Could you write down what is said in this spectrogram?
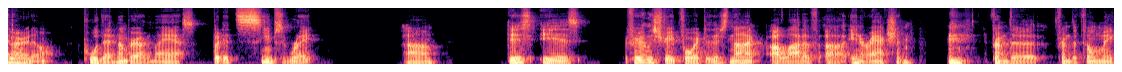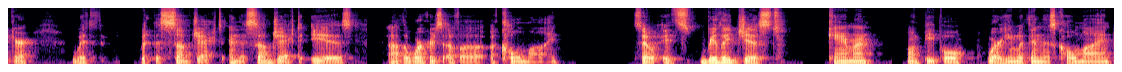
I don't right. know. Pulled that number out of my ass, but it seems right. Um, this is fairly straightforward. There's not a lot of uh, interaction from the from the filmmaker with with the subject, and the subject is uh, the workers of a, a coal mine. So it's really just camera on people working within this coal mine,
